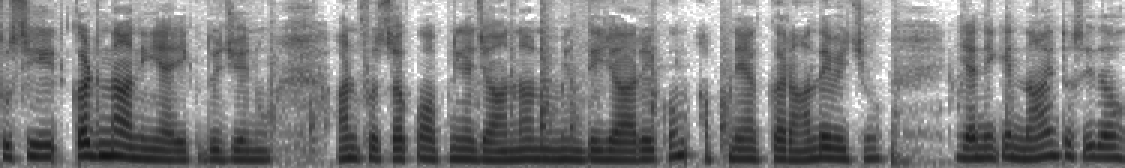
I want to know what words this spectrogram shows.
ਤੁਸੀਂ ਕੱਢਣਾ ਨਹੀਂ ਹੈ ਇੱਕ ਦੂਜੇ ਨੂੰ। ਅਨਫੁਸਕਮ ਆਪਣੀਆਂ ਜਾਨਾਂ ਨੂੰ ਮਿਨ ਦਿਯਾਰਿਕਮ ਆਪਣੇ ਘਰਾਂ ਦੇ ਵਿੱਚੋਂ। ਯਾਨੀ ਕਿ ਨਾ ਹੀ ਤੁਸੀਂ ਦਾ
